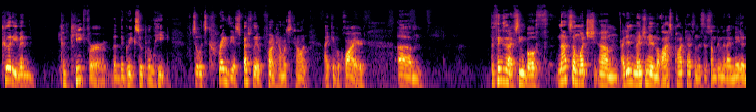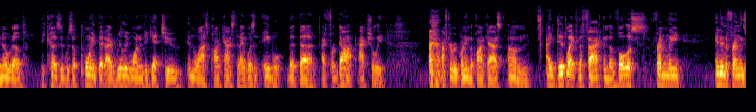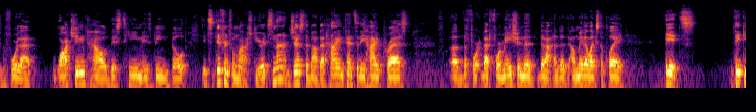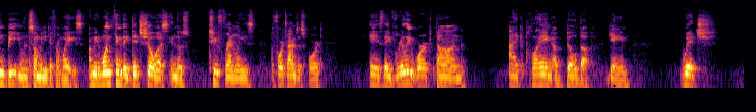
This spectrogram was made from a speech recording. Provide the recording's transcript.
could even compete for the, the Greek Super League. So it's crazy, especially up front, how much talent AEK have acquired. Um, the things that I've seen both, not so much, um, I didn't mention it in the last podcast, and this is something that I made a note of because it was a point that I really wanted to get to in the last podcast that I wasn't able, that uh, I forgot actually after recording the podcast. Um, I did like the fact in the Volos friendly and in the friendlies before that, watching how this team is being built, it's different from last year. It's not just about that high intensity, high press, uh, the for, that formation that that that Almeyda likes to play. It's they can beat you in so many different ways. I mean, one thing they did show us in those two friendlies before Trabzonspor is they've really worked on like playing a build up game, which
